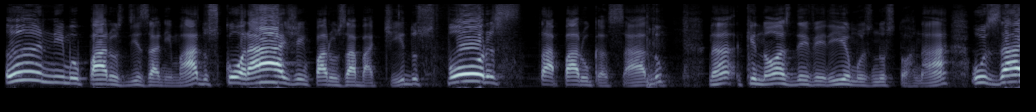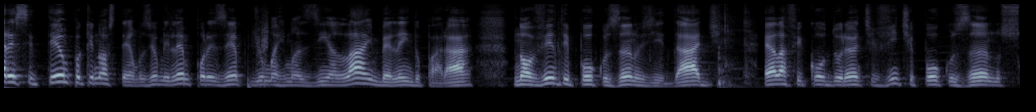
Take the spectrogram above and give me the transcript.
ânimo para os desanimados, coragem para os abatidos, força para o cansado, né, que nós deveríamos nos tornar, usar esse tempo que nós temos. Eu me lembro, por exemplo, de uma irmãzinha lá em Belém do Pará, noventa e poucos anos de idade, ela ficou durante vinte e poucos anos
